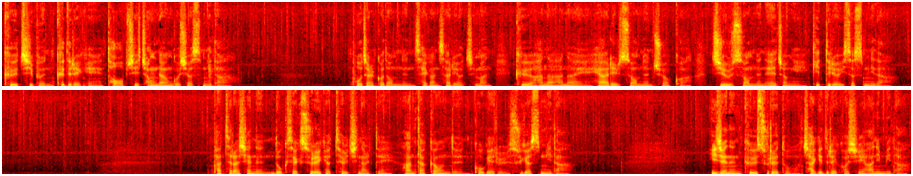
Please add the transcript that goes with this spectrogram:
그 집은 그들에게 더없이 정다운 곳이었습니다. 보잘 것 없는 세간살이었지만 그 하나하나에 헤아릴 수 없는 추억과 지울 수 없는 애정이 깃들여 있었습니다. 파트라셰는 녹색 술의 곁을 지날 때 안타까운 듯 고개를 숙였습니다. 이제는 그 술에도 자기들의 것이 아닙니다.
